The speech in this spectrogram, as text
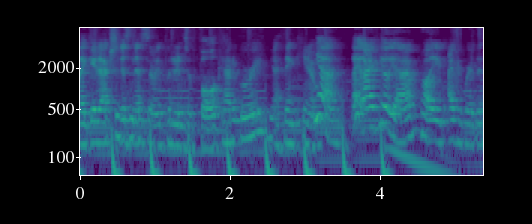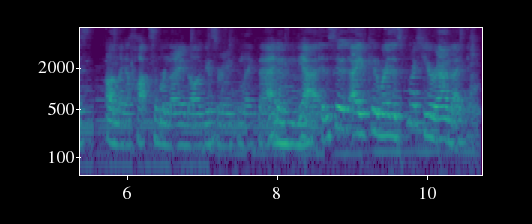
Like it actually doesn't necessarily put it into fall category. I think you know. Yeah, I, I feel yeah. I probably I could wear this on like a hot summer night in August or anything like that. Mm-hmm. And yeah, this could, I could wear this pretty much year round. I think.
